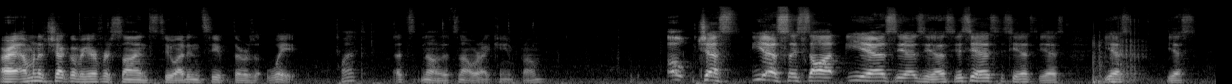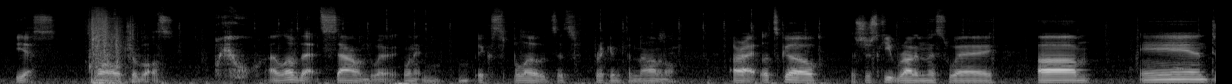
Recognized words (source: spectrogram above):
Alright, I'm gonna check over here for signs, too. I didn't see if there was... Wait. What? That's... No, that's not where I came from. Oh, chest! Yes, I saw it! Yes, yes, yes, yes, yes, yes, yes, yes, yes, yes, yes. More Ultra Balls. I love that sound when it, when it explodes. That's freaking phenomenal. Alright, let's go. Let's just keep running this way. Um, and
